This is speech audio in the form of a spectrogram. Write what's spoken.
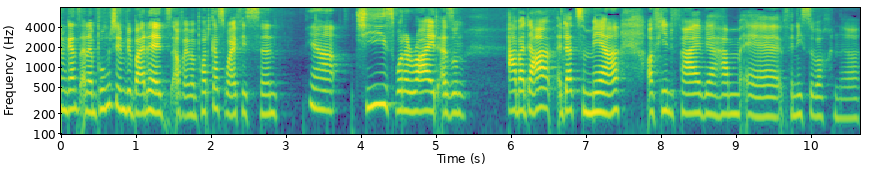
einem ganz anderen Punkt stehe, wir beide jetzt auf einmal Podcast-Wifis sind, Ja, Jeez, what a ride. Also, aber da dazu mehr. Auf jeden Fall, wir haben äh, für nächste Woche eine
